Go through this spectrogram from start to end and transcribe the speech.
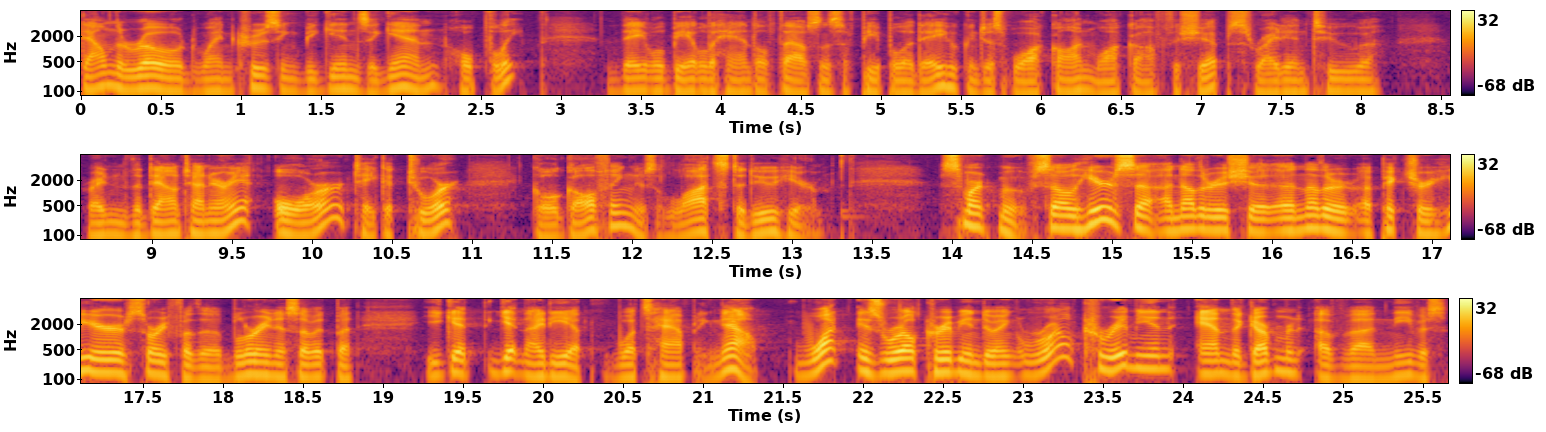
down the road, when cruising begins again, hopefully, they will be able to handle thousands of people a day who can just walk on, walk off the ships right into uh, right into the downtown area, or take a tour, go golfing. There's lots to do here. Smart move. So here's uh, another issue, another uh, picture here. Sorry for the blurriness of it, but you get get an idea of what's happening now. What is Royal Caribbean doing? Royal Caribbean and the government of uh, Nevis,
